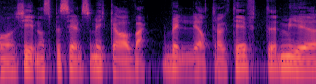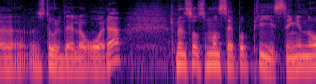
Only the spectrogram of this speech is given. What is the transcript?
og Kina spesielt som ikke har vært veldig attraktivt mye store deler av året. Men sånn som man ser på prisingen nå,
